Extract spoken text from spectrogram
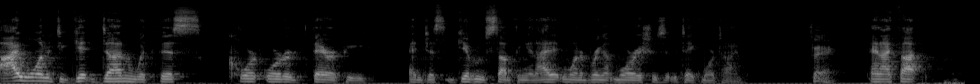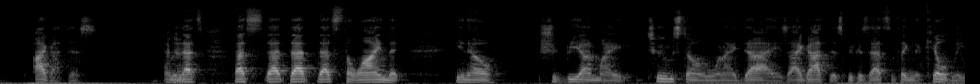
I wanted to get done with this court ordered therapy and just give them something, and I didn't want to bring up more issues that would take more time. Fair. and I thought, I got this. I mean, that's that's that that that's the line that, you know, should be on my tombstone when I die. Is I got this because that's the thing that killed me.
